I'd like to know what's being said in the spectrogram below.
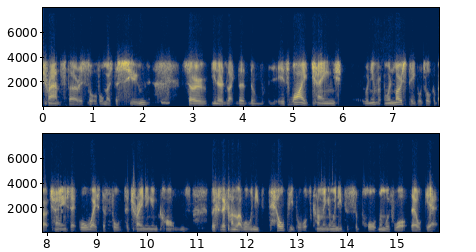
transfer is sort of almost assumed. Mm. So you know, like the the it's why change when you, when most people talk about change, they always default to training and comms because they're kind of like, well, we need to tell people what's coming and we need to support them with what they'll get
